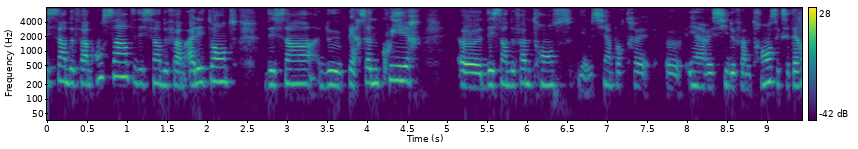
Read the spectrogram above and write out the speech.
seins de femmes enceintes, des seins de femmes allaitantes, des seins de personnes queer, euh, des seins de femmes trans. Il y a aussi un portrait euh, et un récit de femmes trans, etc.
